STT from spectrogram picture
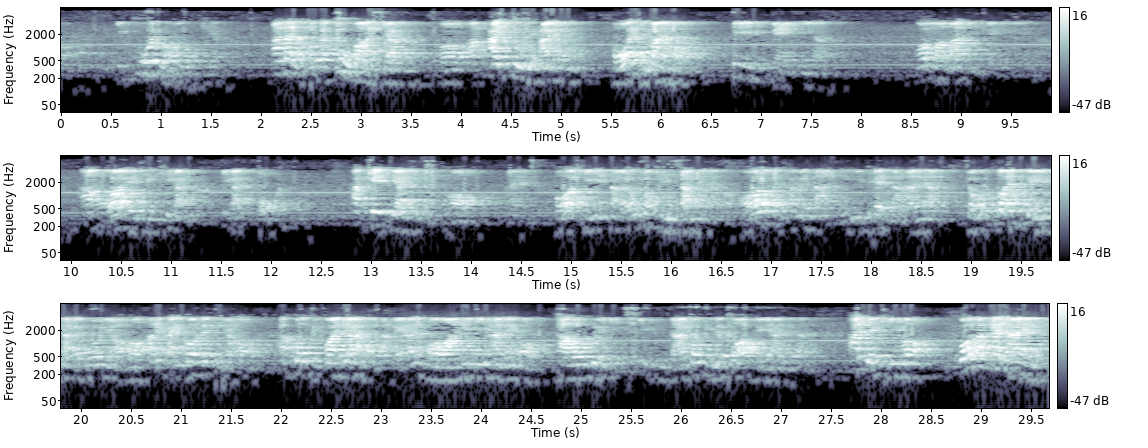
哦，伊不会嘛有听。啊，咱做个煮麻香，哦，啊爱煮是爱，我一摆吼去病院啊，我妈妈伫病院啊，我下先去甲去甲补，啊，加食是吼，哎，我其实大家拢做轻松的啦，我拢会参与南一片啦，安尼啊，就我住喺病院，大家无聊吼，啊，你艰苦咧听吼，啊，过一关只吼，大家安尼欢欢喜喜安尼吼，头好过日子，毋知讲伊咧破病安尼啦，啊，入去吼，我个太太，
